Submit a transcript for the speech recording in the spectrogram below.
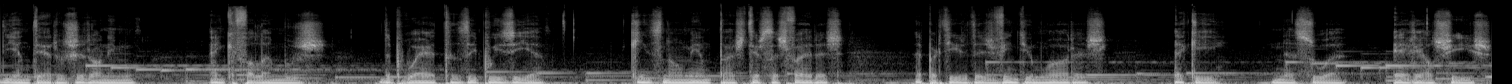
de Antero Jerónimo, em que falamos de poetas e poesia quinzenalmente às terças-feiras, a partir das 21 horas, aqui na sua RLX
